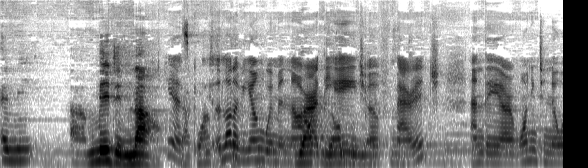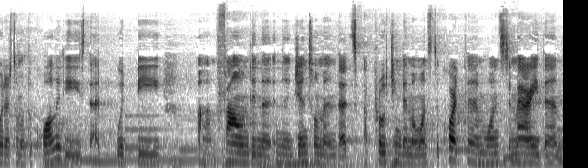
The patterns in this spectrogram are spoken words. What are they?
any uh, maiden now Yes, that wants a lot of young women now Young- are at the age women. of marriage and they are wanting to know what are some of the qualities that would be um, found in a, in a gentleman that's approaching them and wants to court them, wants to marry them.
